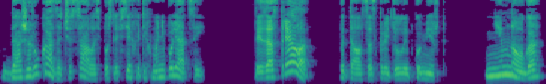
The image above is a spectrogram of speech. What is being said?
Даже рука зачесалась после всех этих манипуляций. «Ты застряла?» – пытался скрыть улыбку Мирт. «Немного»,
